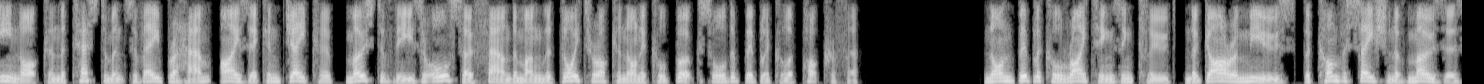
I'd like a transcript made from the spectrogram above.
Enoch, and the Testaments of Abraham, Isaac, and Jacob. Most of these are also found among the deuterocanonical books or the biblical apocrypha. Non-biblical writings include, Nagara Muse The Conversation of Moses,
